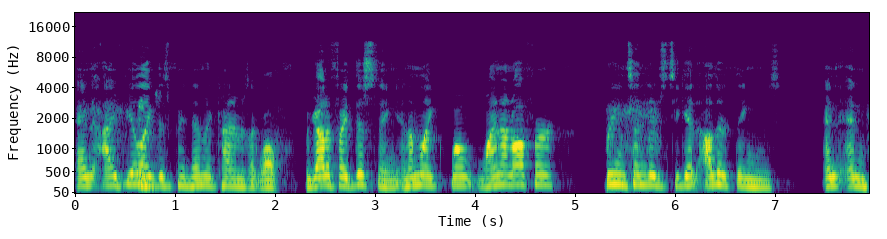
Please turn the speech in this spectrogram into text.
And I feel like this pandemic kind of is like, well, we got to fight this thing, and I'm like, well, why not offer free incentives to get other things and and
